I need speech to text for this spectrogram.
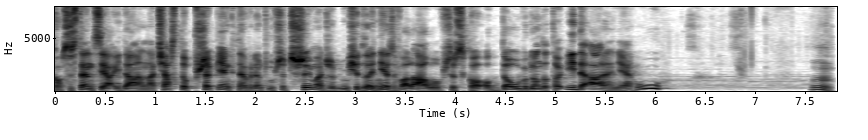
Konsystencja idealna, ciasto przepiękne, wręcz muszę trzymać, żeby mi się tutaj nie zwalało wszystko. Od dołu wygląda to idealnie. Uh.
